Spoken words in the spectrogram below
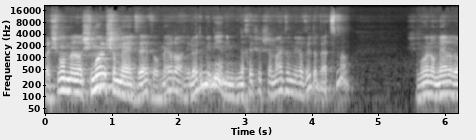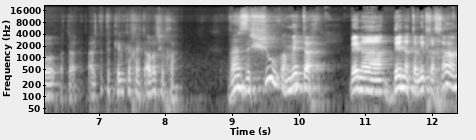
אבל שמואל, שמואל שומע את זה ואומר לו, אני לא יודע ממי, אני מנחש שהוא שמע את זה מרב יהודה בעצמו. שמואל אומר לו, אתה, אל תתקן ככה את אבא שלך. ואז זה שוב המתח בין, ה, בין התלמיד חכם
